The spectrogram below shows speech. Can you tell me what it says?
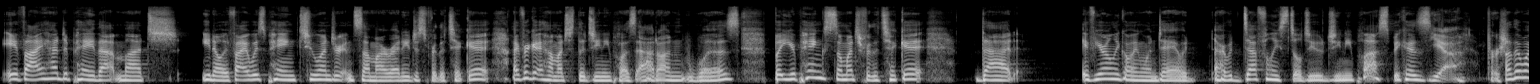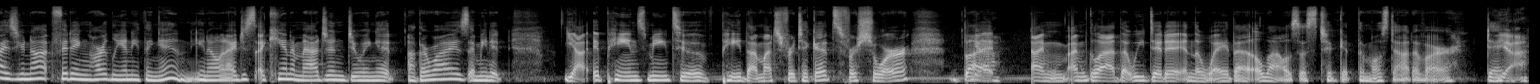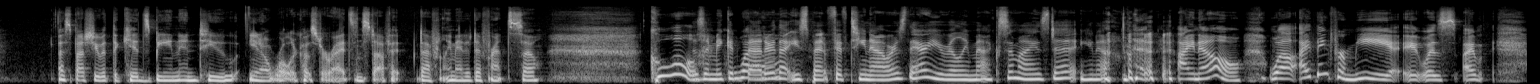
If I had to pay that much you know, if I was paying 200 and some already just for the ticket, I forget how much the Genie Plus add on was, but you're paying so much for the ticket that if you're only going one day, I would I would definitely still do Genie Plus because Yeah, for sure. otherwise you're not fitting hardly anything in, you know, and I just I can't imagine doing it otherwise. I mean it yeah, it pains me to have paid that much for tickets for sure, but Yeah. I'm I'm glad that we did it in the way that allows us to get the most out of our day. Yeah. Especially with the kids being into, you know, roller coaster rides and stuff. It definitely made a difference. So cool. Does it make it Well, better that you spent 15 hours there? You really maximized it, you know? I know. Well, I think for me, it was I.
